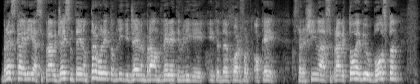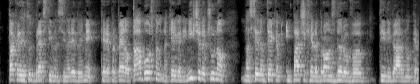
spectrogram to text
Brez Kyrija, se pravi Jason Taylor, prvo leto v ligi, Jalen Brown, dve leti v ligi, itd. Horford, ok, starešina, se pravi, to je bil Boston, takrat je tudi Brad Stevens si naredil ime, ker je pripeljal ta Boston, na katerega ni nihče računal, na sedem tekem in pač jih je Lebron zdrl v Tidi Gardenu, ker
